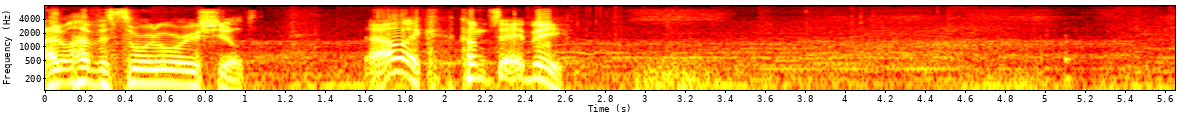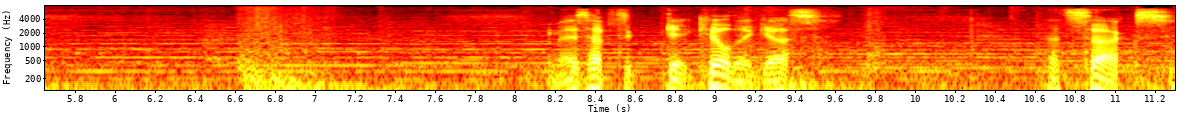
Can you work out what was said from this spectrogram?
I'm... Don't have a sword or a shield. Alec, come save me! I just have to get killed, I guess. That sucks.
